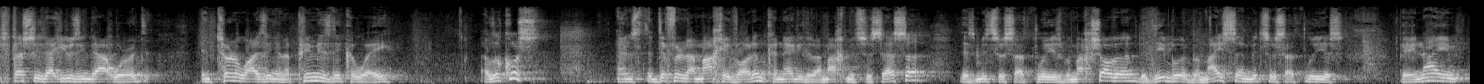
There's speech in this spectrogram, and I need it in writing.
especially that using that word, internalizing in a primistic way a lukus. And it's the different Ramach Evarim, connected to Ramach Mitzvah There's Mitzvah Satluyas b'machshava, b'dibur, b'maisa, Mitzvah Satluyas b'einayim,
